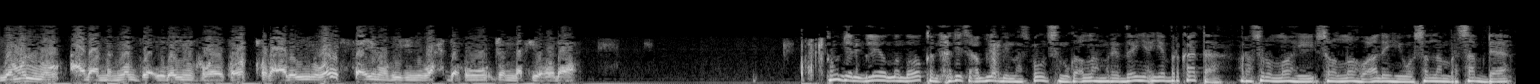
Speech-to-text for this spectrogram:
يمن على من يلجأ إليه ويتوكل عليه ويستعين به وحده جل في علاه. Kemudian beliau membawakan hadis Abdullah bin Mas'ud semoga Allah meridainya. Ia berkata Rasulullah sallallahu alaihi wasallam bersabda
